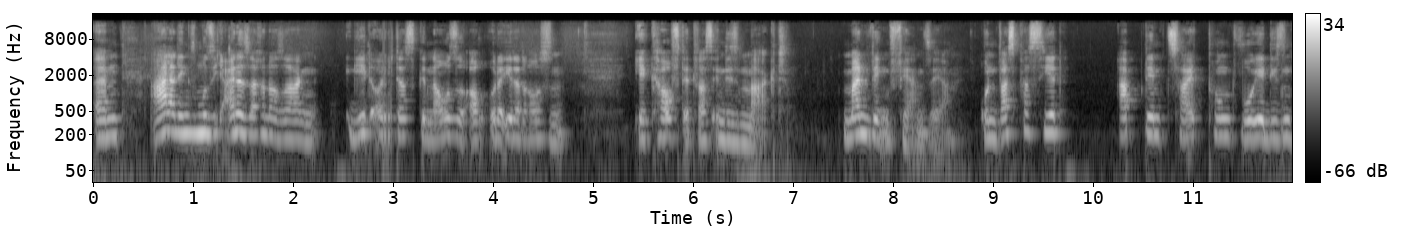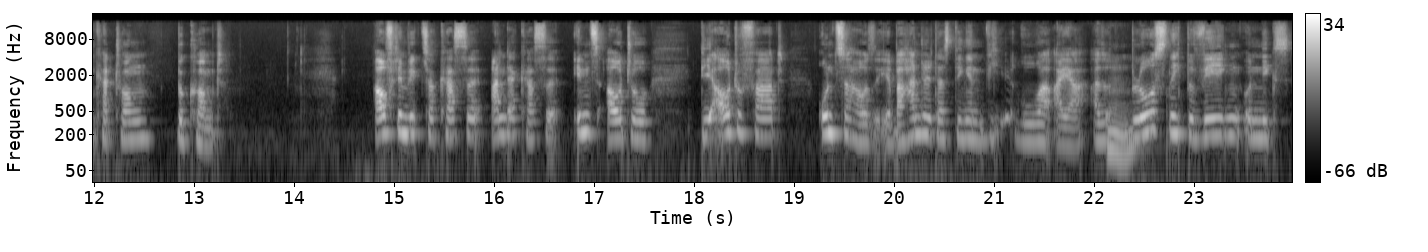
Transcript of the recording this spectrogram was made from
Ja. ähm, allerdings muss ich eine Sache noch sagen. Geht euch das genauso auch oder ihr da draußen? Ihr kauft etwas in diesem Markt. Meinetwegen Fernseher. Und was passiert ab dem Zeitpunkt, wo ihr diesen Karton bekommt? Auf dem Weg zur Kasse, an der Kasse, ins Auto, die Autofahrt und zu Hause. Ihr behandelt das Ding wie rohe Eier. Also mhm. bloß nicht bewegen und nichts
